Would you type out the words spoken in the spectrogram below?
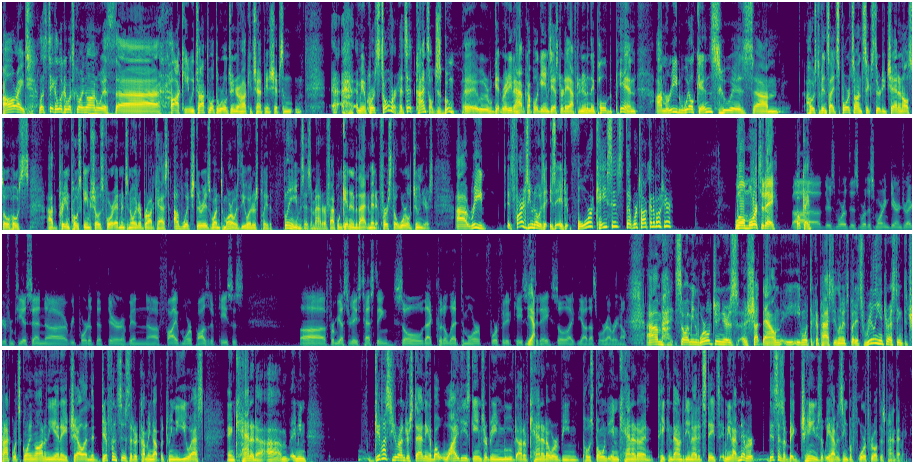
All right, let's take a look at what's going on with uh, hockey. We talked about the World Junior Hockey Championships, and uh, I mean, of course, it's over. That's it. Canceled. Just boom. Uh, we were getting ready to have a couple of games yesterday afternoon, and they pulled the pin. Um, Reid Wilkins, who is um, host of Inside Sports on 6:30 Ched, and also hosts uh, the pre and post game shows for Edmonton Oiler broadcast, of which there is one tomorrow as the Oilers play the Flames. As a matter of fact, we'll get into that in a minute. First, the World Juniors. Uh, Reid, as far as you know, is it, is it four cases that we're talking about here? Well, more today. Okay. Uh, there's more. There's more this morning. Darren Dreger from TSN uh, reported that there have been uh, five more positive cases uh, from yesterday's testing. So that could have led to more forfeited cases Yeah. today. So, I, yeah, that's where we're at right now. Um, so, I mean, World Juniors uh, shut down even with the capacity limits, but it's really interesting to track what's going on in the NHL and the differences that are coming up between the U.S. and Canada. Um, I mean, give us your understanding about why these games are being moved out of Canada or being postponed in Canada and taken down to the United States. I mean, I've never, this is a big change that we haven't seen before throughout this pandemic.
